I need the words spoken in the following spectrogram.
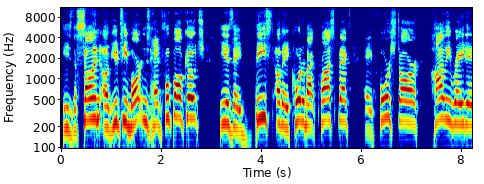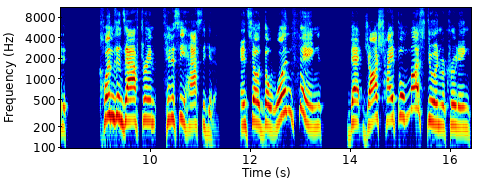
He's the son of UT Martin's head football coach. He is a beast of a quarterback prospect, a four star, highly rated. Clemson's after him. Tennessee has to get him. And so the one thing that Josh Heupel must do in recruiting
